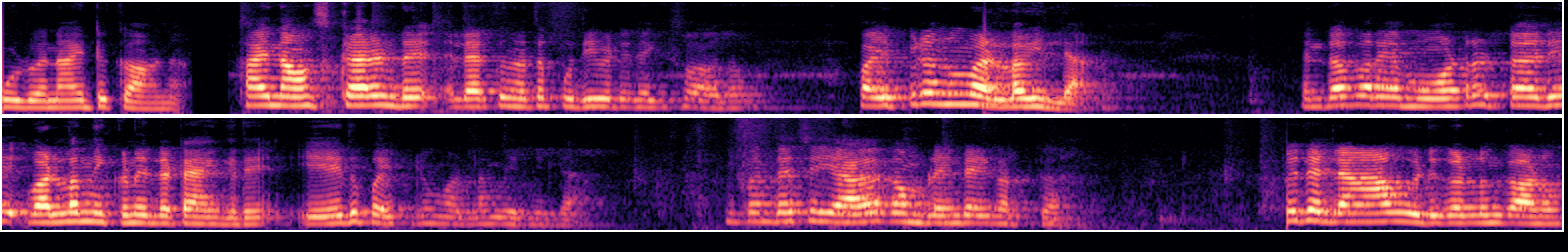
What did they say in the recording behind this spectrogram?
മുഴുവനായിട്ട് കാണുക. ഹായ് നമസ്കാരം ഉണ്ട് എല്ലാവർക്കും ഇന്നത്തെ പുതിയ വീഡിയോയിലേക്ക് സ്വാഗതം. പൈപ്പിലൊന്നും വെള്ളമില്ല. എന്താ പറയുക മോട്ടർ ഇട്ടാൽ വെള്ളം നിൽക്കണില്ല ടാങ്കിൽ ഏത് പൈപ്പിലും വെള്ളം വരുന്നില്ല. ഇപ്പം എന്താ ചെയ്യുക ആകെ കംപ്ലൈന്റ് ആയി കിടക്കുക. ഇത് ഇതെല്ലാ വീടുകളിലും കാണും.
